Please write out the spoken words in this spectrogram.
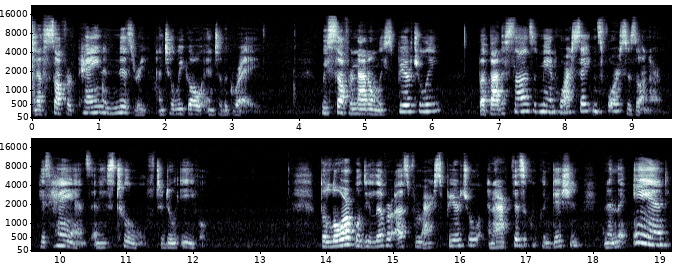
and have suffered pain and misery until we go into the grave. We suffer not only spiritually, but by the sons of men who are Satan's forces on earth, his hands and his tools to do evil. The Lord will deliver us from our spiritual and our physical condition, and in the end,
